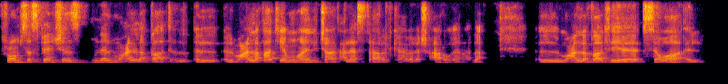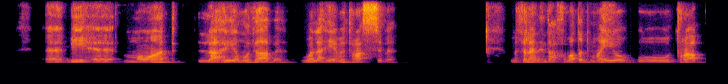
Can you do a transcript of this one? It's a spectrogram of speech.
from suspensions من المعلقات. ال- ال- المعلقات هي مو هاي اللي كانت على ستار الكعبة الأشعار وغيرها لا. المعلقات هي سوائل آه، بيها مواد لا هي مذابة ولا هي مترسبة. مثلا إذا خبطت مي وتراب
